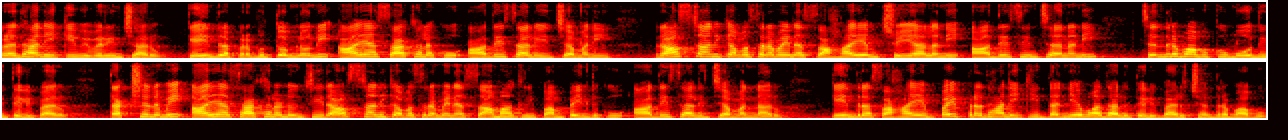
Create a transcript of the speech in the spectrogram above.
ప్రధానికి వివరించారు. కేంద్ర ప్రభుత్వంలోని ఆయా శాఖలకు ఆదేశాలు ఇచ్చామని రాష్ట్రానికి అవసరమైన సహాయం చేయాలని ఆదేశించానని చంద్రబాబుకు మోదీ తెలిపారు. తక్షణమే ఆయా శాఖల నుంచి రాష్ట్రానికి అవసరమైన సామాగ్రి పంపేందుకు ఆదేశాలిచ్చామన్నారు. కేంద్ర సహాయంపై ప్రధానికి ధన్యవాదాలు తెలిపారు చంద్రబాబు.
